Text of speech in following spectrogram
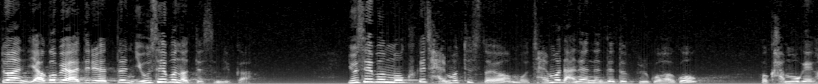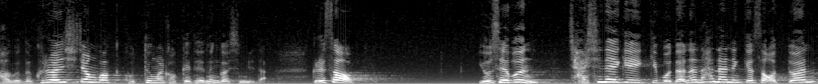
또한 야곱의 아들이었던 요셉은 어땠습니까? 요셉은 뭐 크게 잘못했어요. 뭐 잘못 안 했는데도 불구하고 그 감옥에 가거든 그런 시련과 고통을 겪게 되는 것입니다. 그래서 요셉은 자신에게 있기보다는 하나님께서 어떠한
